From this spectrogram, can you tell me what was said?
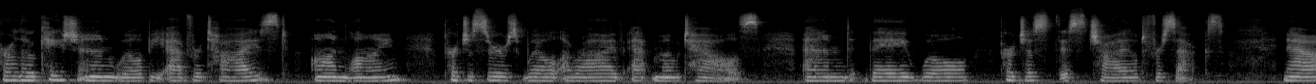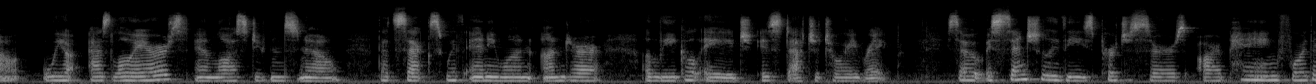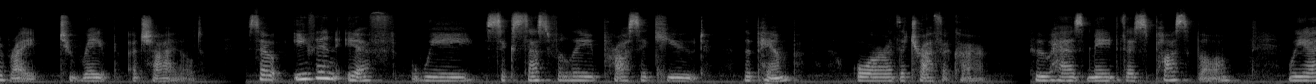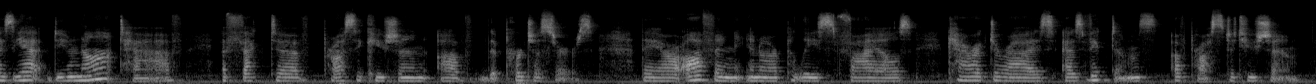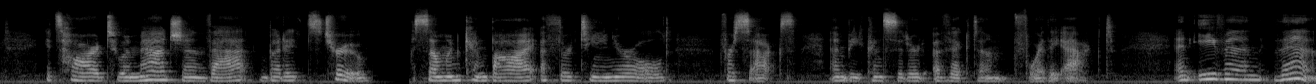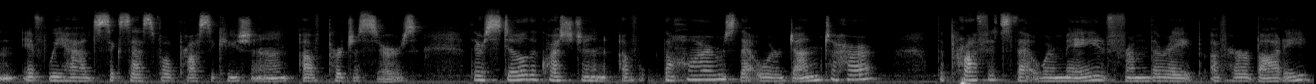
Her location will be advertised online. Purchasers will arrive at motels and they will purchase this child for sex. Now, we as lawyers and law students know that sex with anyone under a legal age is statutory rape. So essentially, these purchasers are paying for the right to rape a child. So even if we successfully prosecute the pimp or the trafficker who has made this possible, we as yet do not have effective prosecution of the purchasers. They are often in our police files characterized as victims of prostitution. It's hard to imagine that, but it's true someone can buy a 13 year old for sex and be considered a victim for the act. And even then, if we had successful prosecution of purchasers, there's still the question of the harms that were done to her, the profits that were made from the rape of her body,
